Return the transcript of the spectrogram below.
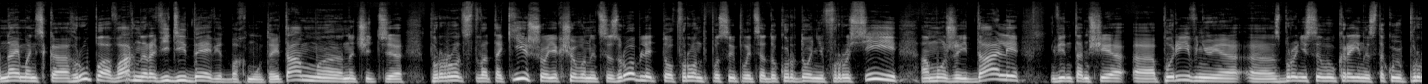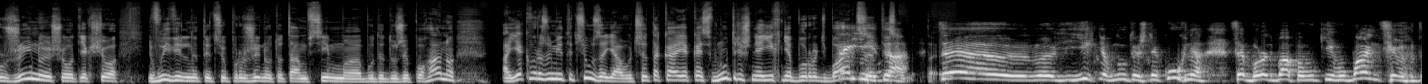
найманська група Вагнера відійде відійде від Бахмута. І там, е, значить, е, пророцтва такі, що якщо вони це зроблять, то фронт посиплеться до кордонів Росії, а може й далі. Він там ще е, порівнює е, Збройні Сили України з такою пружиною, що от якщо вивільнити цю пружину, то там всім е, буде дуже погано. А як ви розумієте цю заяву? Чи така якась внутрішня їхня боротьба? Це, її, да. це е, їхня внутрішня кухня, це боротьба павуків у банці. От,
